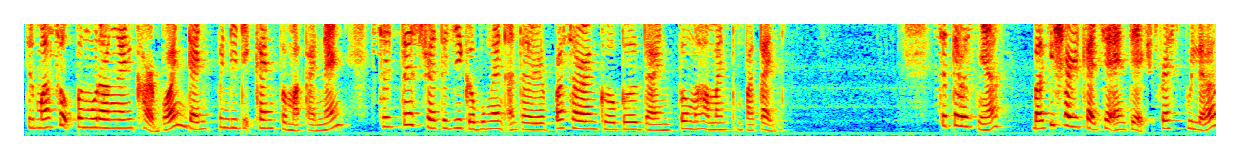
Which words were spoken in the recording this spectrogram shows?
termasuk pengurangan karbon dan pendidikan pemakanan serta strategi gabungan antara pasaran global dan pemahaman tempatan. Seterusnya, bagi syarikat JNT Express pula,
